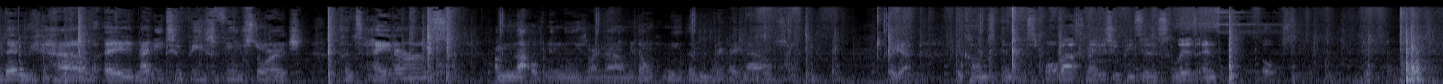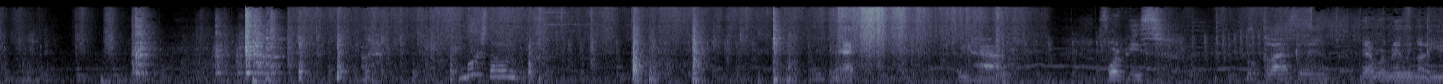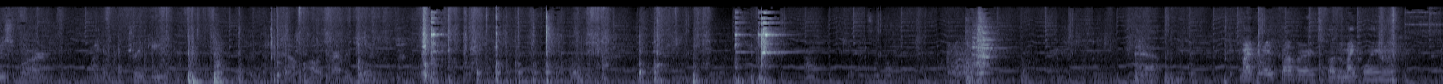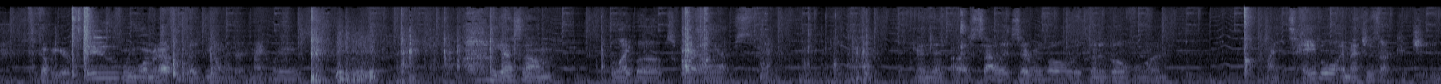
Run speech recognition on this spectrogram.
then we have a 92 piece food storage containers. I'm not opening these right now. We don't need them right right now. But yeah, it comes in this full box, 92 pieces, lids and bolts. More stuff. Next we have four piece hoop glasses that we're mainly going to use for like drinking alcoholic beverages. Microwave cover to put the microwave to cover your food when you warm it up because you don't want dirty microwave we got some light bulbs, white lamps, and then a salad serving bowl is gonna go on my table and matches our kitchen.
